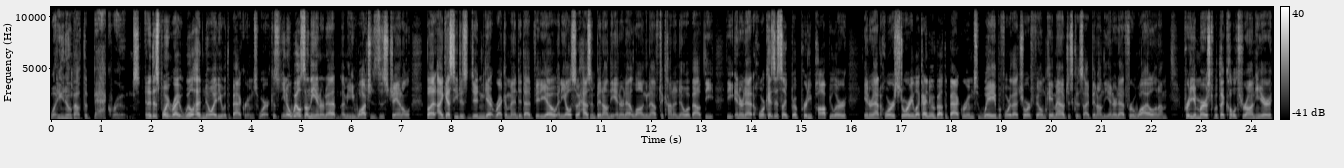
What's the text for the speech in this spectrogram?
what do you know about the back rooms? And at this point, right, Will had no idea what the back rooms were. Because, you know, Will's on the internet. I mean, he watches this channel, but I guess he just didn't get recommended that video. And he also hasn't been on the internet long enough to kind of know about the, the internet horror. Because it's like a pretty popular internet horror story. Like, I knew about the back rooms way before that short film came out, just because I've been on the internet for a while and I'm pretty immersed with the culture on here,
